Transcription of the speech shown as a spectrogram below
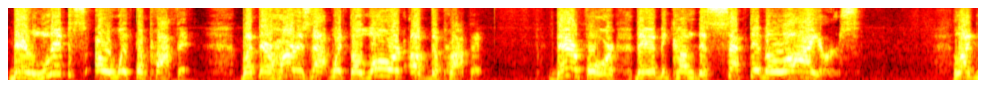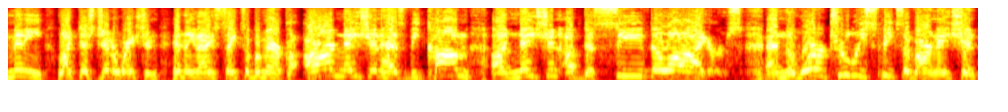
Their lips are with the prophet, but their heart is not with the Lord of the prophet. Therefore, they have become deceptive liars like many, like this generation in the United States of America. Our nation has become a nation of deceived liars. And the word truly speaks of our nation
